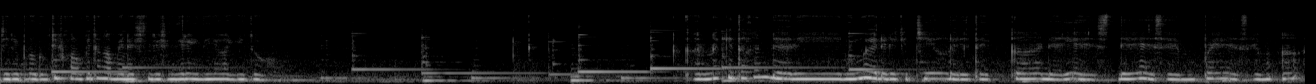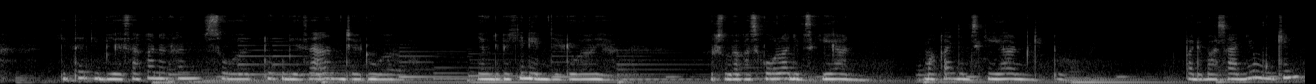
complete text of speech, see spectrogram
jadi produktif kalau kita nggak manage diri sendiri intinya kayak gitu karena kita kan dari dulu ya dari kecil dari TK dari SD SMP SMA kita dibiasakan akan suatu kebiasaan jadwal. Yang dibikinin jadwalnya. Harus berangkat sekolah jam sekian makan jam sekian gitu. Pada masanya mungkin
